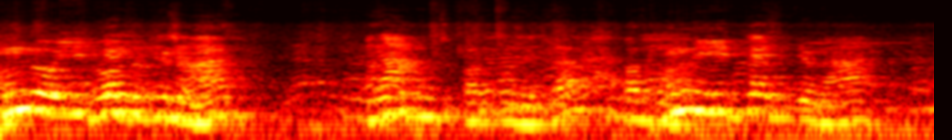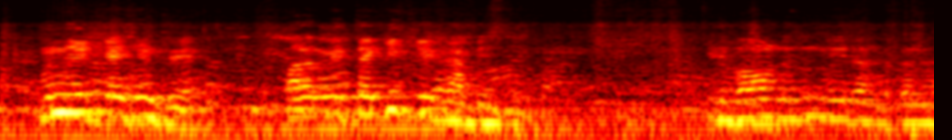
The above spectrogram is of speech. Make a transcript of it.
ముందు ఈ కేసు ముందు ఈ కేసు ముందు ఈ కేసు ఉంటుంది వాళ్ళు మీరు తగ్గి కేసు రాపిస్తుంది ఇది బాగుంటుంది మీరు అందుకని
